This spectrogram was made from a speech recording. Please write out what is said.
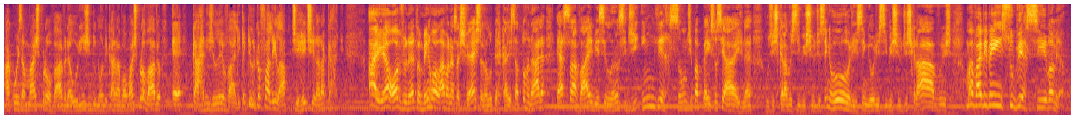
a coisa mais provável, né, a origem do nome carnaval mais provável é carne de levale, que é aquilo que eu falei lá de retirar a carne. Aí é óbvio, né? Também rolava nessas festas, na Lupercalia e Saturnália, essa vibe, esse lance de inversão de papéis sociais, né? Os escravos se vestiam de senhores, senhores se vestiam de escravos, uma vibe bem subversiva mesmo.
